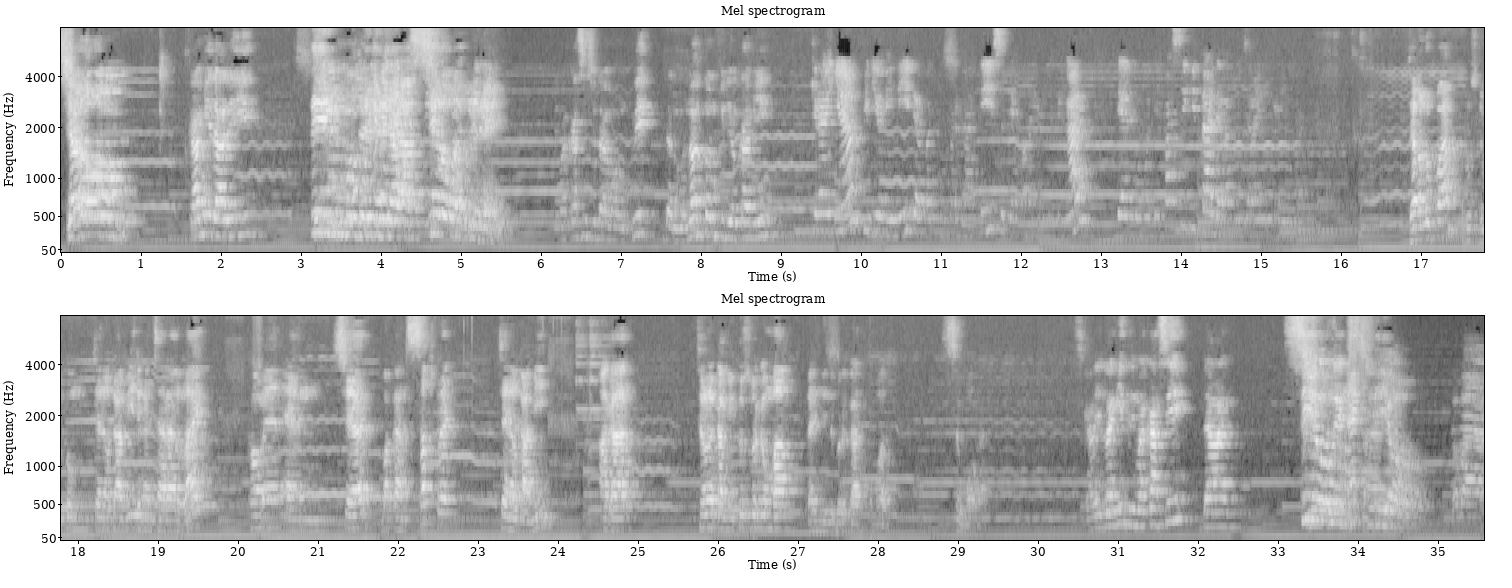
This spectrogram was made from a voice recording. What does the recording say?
Shalom. Kami dari Tim Multimedia Silo Batu ini. Terima kasih sudah mengklik dan menonton video kami. Kiranya video ini dapat memberkati setiap orang yang mendengar dan memotivasi kita dalam menjalani kehidupan. Jangan lupa terus dukung channel kami dengan cara like, comment, and share, bahkan subscribe channel kami agar channel kami terus berkembang dan jadi berkat buat semua orang. Sekali lagi terima kasih dan see you next video. Bye bye.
